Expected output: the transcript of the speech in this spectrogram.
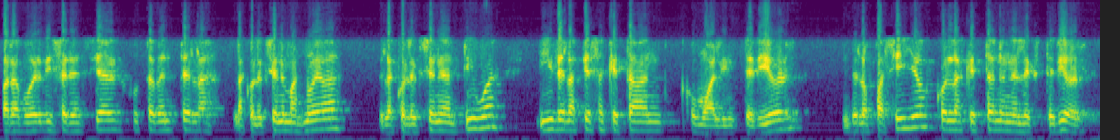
para poder diferenciar justamente las, las colecciones más nuevas de las colecciones antiguas y de las piezas que estaban como al interior de los pasillos con las que están en el exterior.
